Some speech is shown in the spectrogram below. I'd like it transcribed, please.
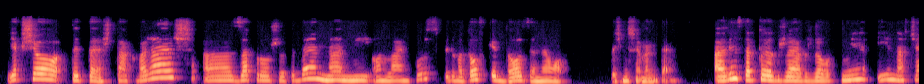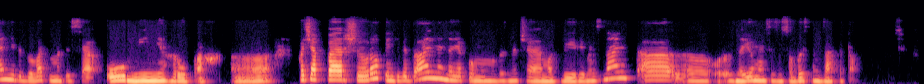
Якщо ти теж так вважаєш, е, запрошую тебе на мій онлайн-курс підготовки до ЗНО, точніше МНТ. Він стартує вже в жовтні, і навчання відбуватиметься у міні-групах. Е, Хоча перший урок індивідуальний, на якому ми визначаємо твій рівень знань та е, знайомимося з особистим запитом.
